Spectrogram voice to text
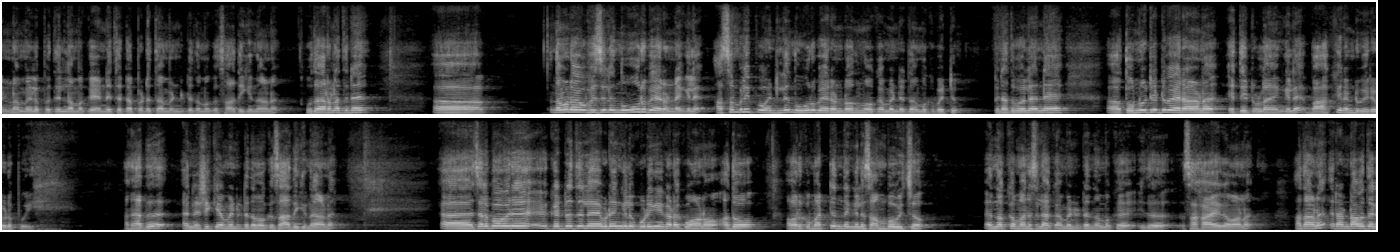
എണ്ണം എളുപ്പത്തിൽ നമുക്ക് എണ്ണി തിട്ടപ്പെടുത്താൻ വേണ്ടിയിട്ട് നമുക്ക് സാധിക്കുന്നതാണ്. ഉദാഹരണത്തിന് നമ്മുടെ ഓഫീസിൽ നൂറ് പേരുണ്ടെങ്കിൽ അസംബ്ലി പോയിന്റിൽ നൂറ് പേരുണ്ടോ എന്ന് നോക്കാൻ വേണ്ടിയിട്ട് നമുക്ക് പറ്റും. പിന്നെ അതുപോലെ തന്നെ തൊണ്ണൂറ്റെട്ട് പേരാണ് എത്തിയിട്ടുള്ളതെങ്കിൽ ബാക്കി രണ്ട് പേരും ഇവിടെ പോയി. അത് അന്വേഷിക്കാൻ വേണ്ടിയിട്ട് നമുക്ക് സാധിക്കുന്നതാണ്. ചിലപ്പോൾ അവർ കെട്ടിടത്തിൽ എവിടെയെങ്കിലും കുടുങ്ങി കിടക്കുവാണോ അതോ അവർക്ക് മറ്റെന്തെങ്കിലും സംഭവിച്ചോ എന്നൊക്കെ മനസ്സിലാക്കാൻ വേണ്ടിയിട്ട് നമുക്ക് ഇത് സഹായകമാണ്. അതാണ് രണ്ടാമത്തെ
